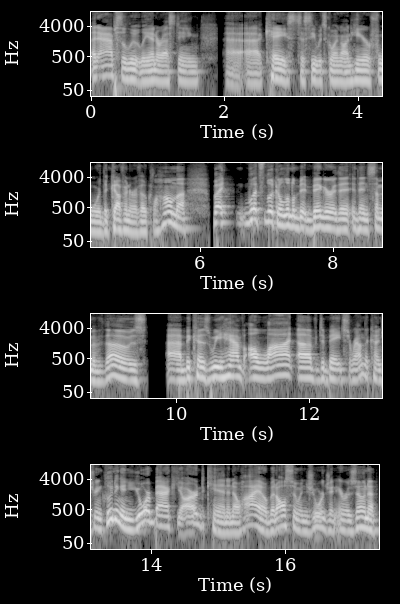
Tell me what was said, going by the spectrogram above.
an absolutely interesting uh, uh, case to see what's going on here for the governor of Oklahoma. But let's look a little bit bigger than, than some of those. Uh, because we have a lot of debates around the country, including in your backyard, Ken, in Ohio, but also in Georgia and Arizona.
